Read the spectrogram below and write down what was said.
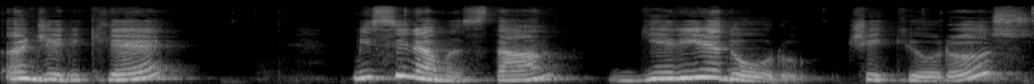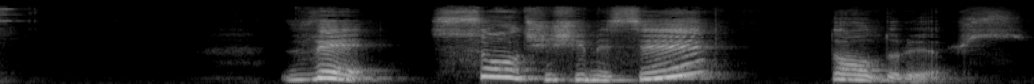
Öncelikle misinamızdan geriye doğru çekiyoruz ve sol şişimizi dolduruyoruz.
